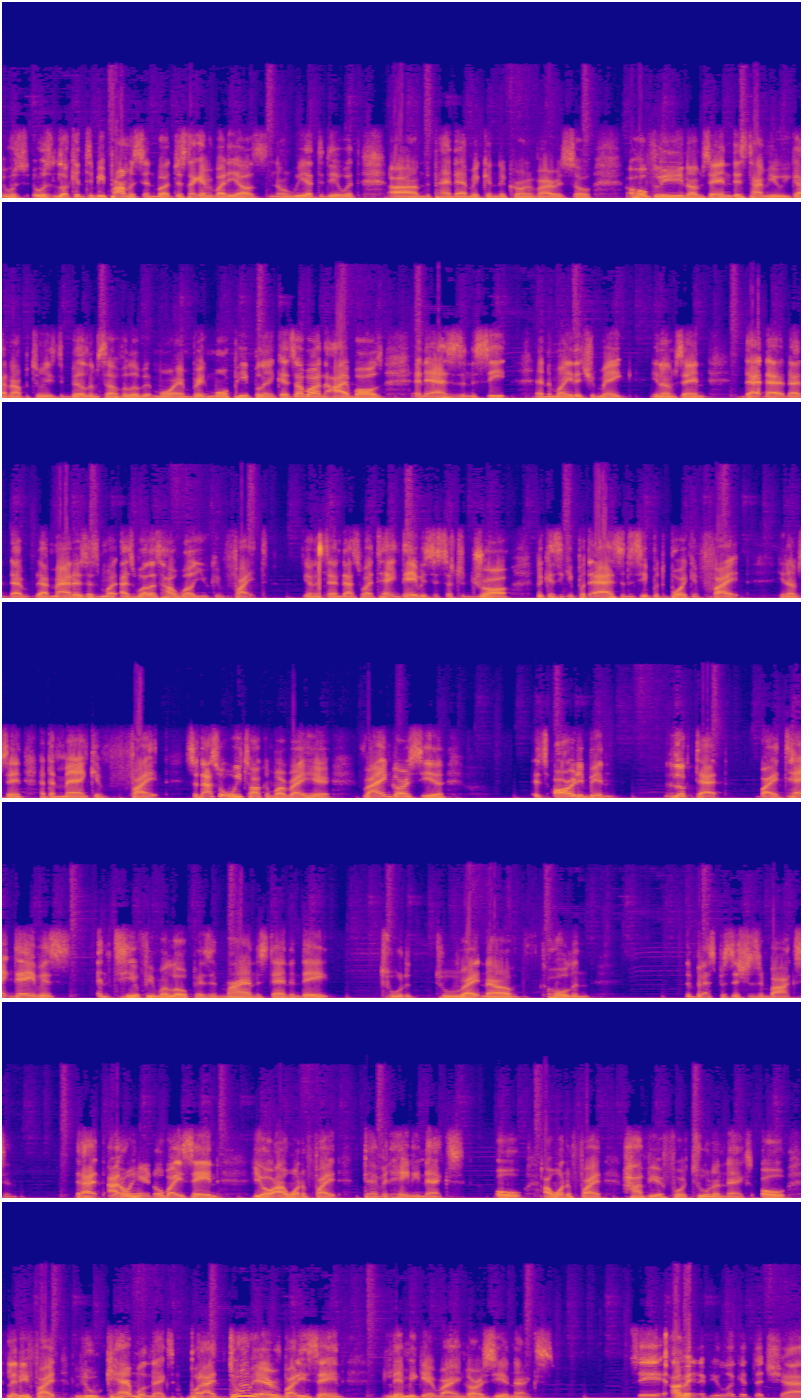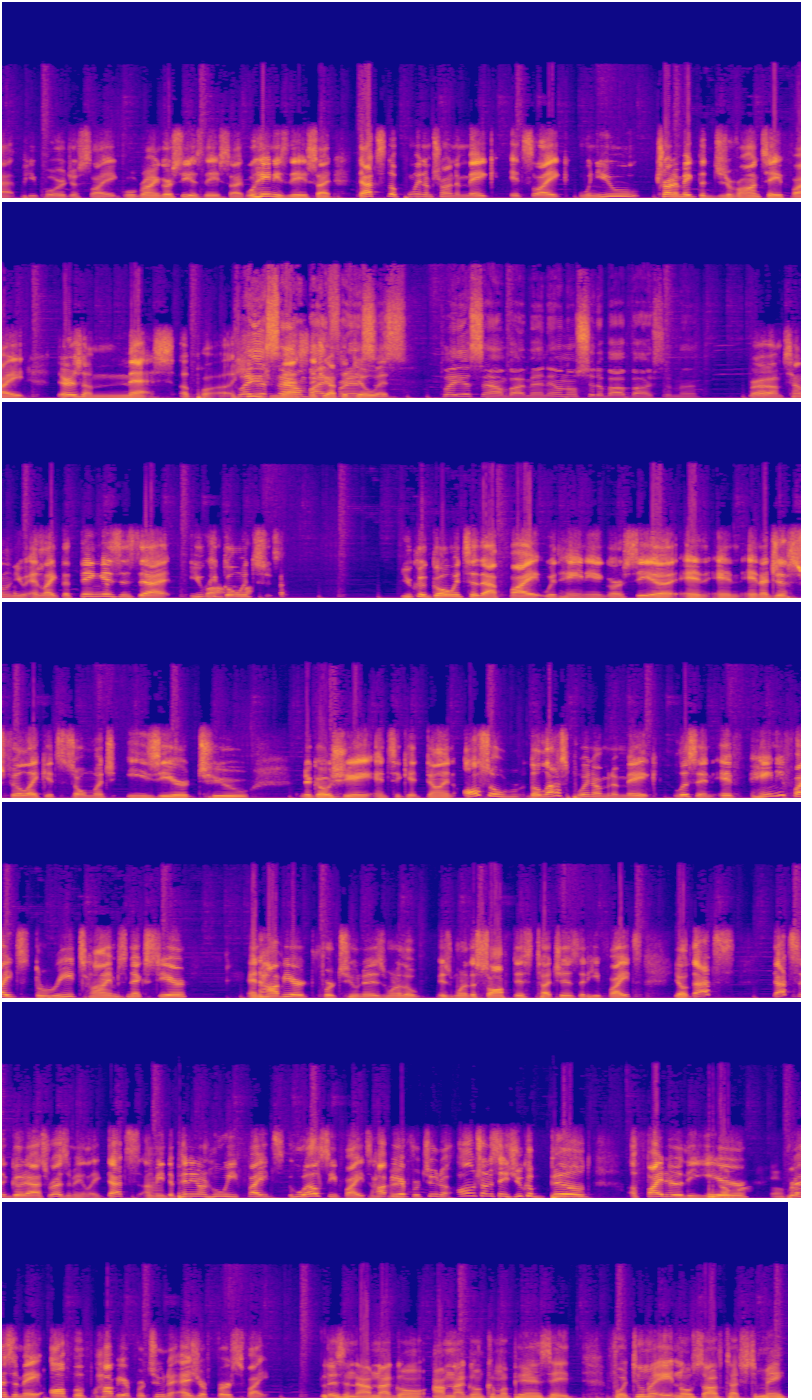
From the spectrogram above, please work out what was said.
it was it was looking to be promising, but just like everybody else, you know, we had to deal with um, the pandemic and the coronavirus. So hopefully, you know, what I'm saying this time he, he got an opportunity to build himself a little bit more and bring more people in. Cause it's about the eyeballs and the asses in the seat and the money that you make. You know, what I'm saying that that that that that matters as much as well as how well you can fight. You understand? That's why Tank Davis is such a draw because he can put the ass in the seat, but the boy can fight. You know what I'm saying? That the man can fight. So that's what we talking about right here. Ryan Garcia it's already been looked at by Tank Davis and Teofimo Lopez. In my understanding, they two the two right now holding the best positions in boxing. That I don't hear nobody saying, "Yo, I want to fight Devin Haney next." Oh, I want to fight Javier Fortuna next. Oh, let me fight Luke Campbell next. But I do hear everybody saying, "Let me get Ryan Garcia next." See, I mean, if you look at the chat, people are just like, well, Ryan Garcia's the A side. Well, Haney's the A side. That's the point I'm trying to make. It's like when you try to make the Gervonta fight, there's a mess, a, a huge mess that you have Francis. to deal with. Play your soundbite, man. They don't know shit about boxing, man. Bro, I'm telling you. And like the thing is, is that you could go into you could go into that fight with Haney and Garcia, and and and I just feel like it's so much easier to negotiate and to get done. Also, the last point I'm going to make listen, if Haney fights three times next year, and Javier Fortuna is one of the is one of the softest touches that he fights, yo, that's that's a good ass resume. Like that's, I mean, depending on who he fights, who else he fights, Javier right. Fortuna. All I'm trying to say is you could build a fighter of the year oh. oh. resume off of Javier Fortuna as your first fight. Listen, I'm not going. I'm not going to come up here and say Fortuna ain't no soft touch to me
